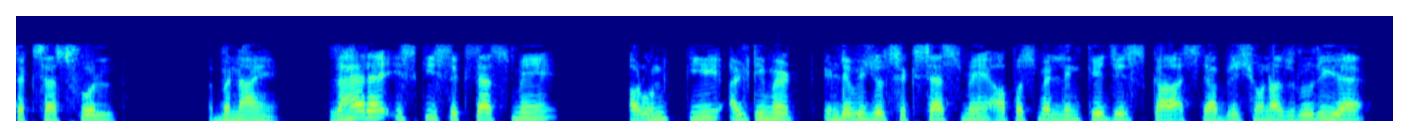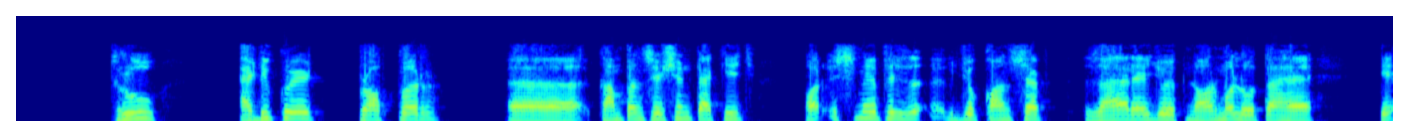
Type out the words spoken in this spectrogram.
سکسیسفل بنائیں۔ ظاہر ہے اس کی سکسیس میں اور ان کی الٹیمیٹ انڈیویجول سکسیس میں آپس میں لنکیجز کا اسٹیبلش ہونا ضروری ہے۔ Through adequate proper compensation package اور اس میں پھر جو کانسیپٹ ظاہر ہے، جو ایک نارمل ہوتا ہے کہ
